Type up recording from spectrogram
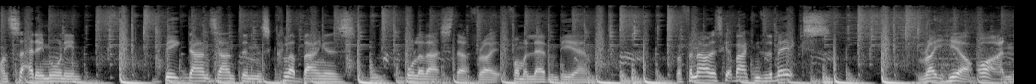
on Saturday morning. Big dance anthems, club bangers, all of that stuff, right? From 11 pm. But for now, let's get back into the mix. Right here on.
